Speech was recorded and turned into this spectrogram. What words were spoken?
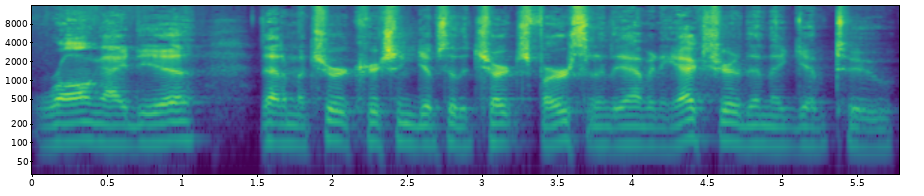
wrong idea that a mature Christian gives to the church first, and if they have any extra, then they give to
